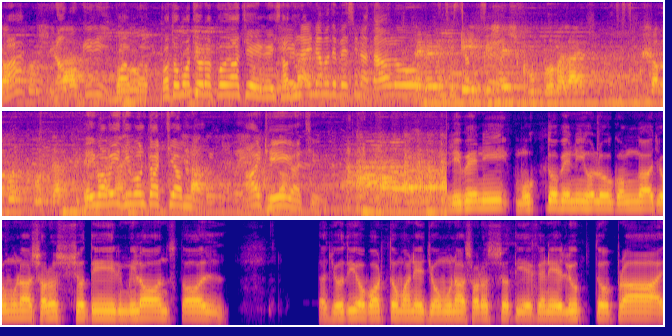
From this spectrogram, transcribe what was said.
হ্যাঁ? নবগিরি। কত বছর আছেন এই সাধু লাইনে আমাদের বেশি না বিশেষ কুম্ভ মেলায় সকল এইভাবেই জীবন কাটছে আপনার আর ঠিক আছে। ত্রিবেণী মুক্তবেণী হলো গঙ্গা যমুনা সরস্বতীর মিলনস্থল তা যদিও বর্তমানে যমুনা সরস্বতী এখানে লুপ্ত প্রায়,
